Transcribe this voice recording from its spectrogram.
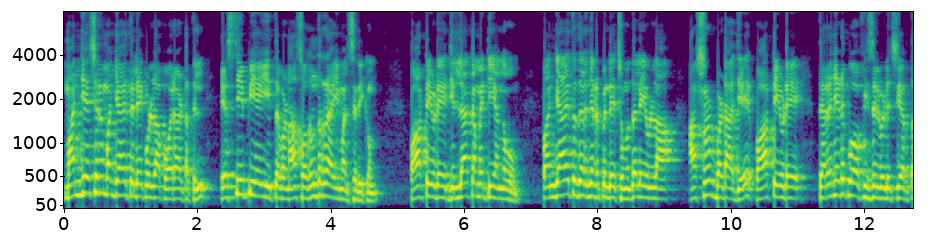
മഞ്ചേശ്വരം പഞ്ചായത്തിലേക്കുള്ള പോരാട്ടത്തിൽ എസ് ഡി പി ഐ ഇത്തവണ സ്വതന്ത്രരായി മത്സരിക്കും. പാർട്ടിയുടെ ജില്ലാ കമ്മിറ്റി അംഗവും പഞ്ചായത്ത് തെരഞ്ഞെടുപ്പിന്റെ ചുമതലയുള്ള അഷ്റഫ് ബഡാജെ പാർട്ടിയുടെ തെരഞ്ഞെടുപ്പ് ഓഫീസിൽ വിളിച്ചു ചേർത്ത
